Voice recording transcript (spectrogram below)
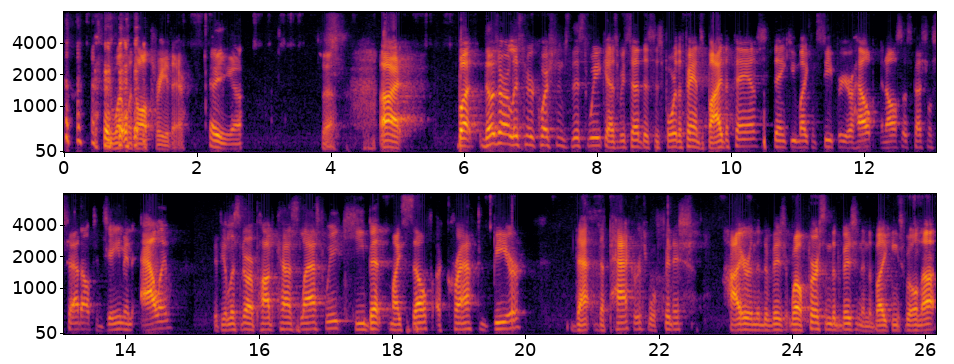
we went with all three there. There you go. So, all right, But those are our listener questions this week. As we said, this is for the fans, by the fans. Thank you, Mike and Steve, for your help. And also, special shout out to Jamin Allen. If you listened to our podcast last week, he bet myself a craft beer that the Packers will finish higher in the division, well, first in the division, and the Vikings will not.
